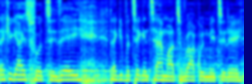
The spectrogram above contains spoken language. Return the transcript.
thank you guys for today. Thank you for taking time out to rock with me today.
